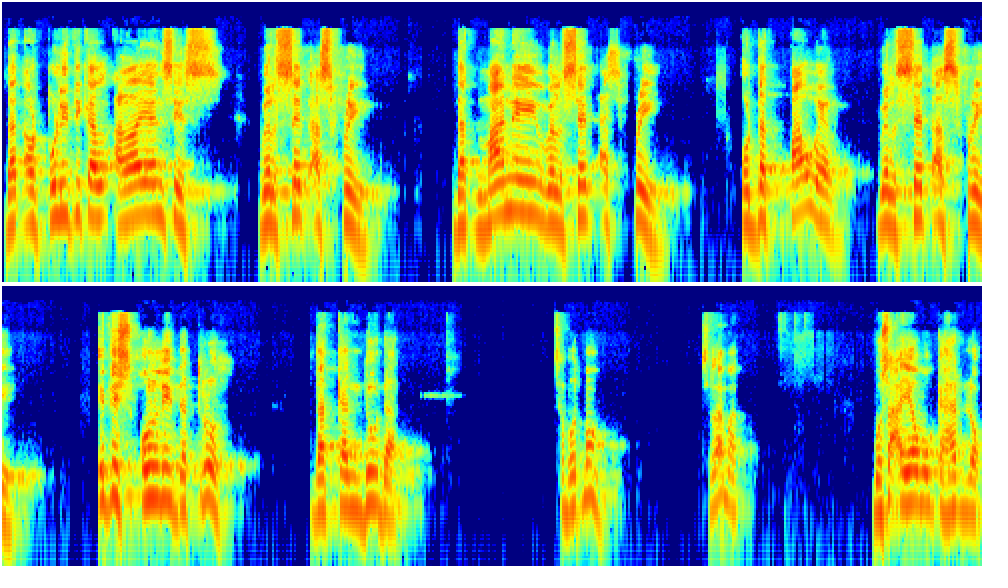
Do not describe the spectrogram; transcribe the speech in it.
that our political alliances will set us free, that money will set us free, or that power will set us free. It is only the truth that can do that. Sabot mo. Salamat. Busa ayaw mo kahadlok.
